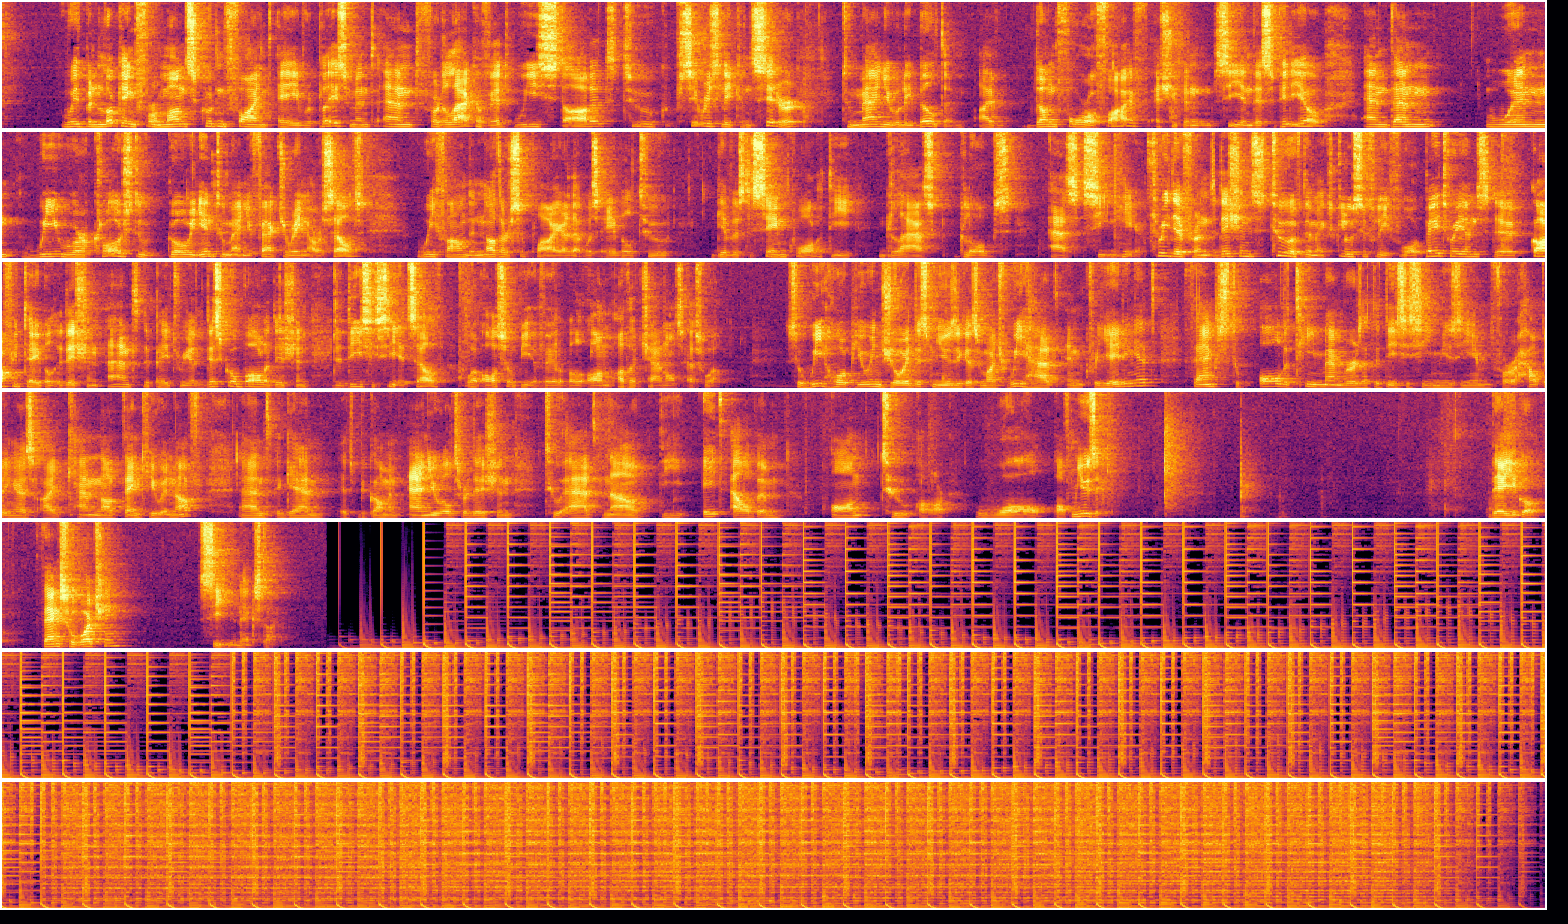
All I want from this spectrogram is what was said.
we've been looking for months, couldn't find a replacement. And for the lack of it, we started to seriously consider to manually build them. I've done four or five, as you can see in this video. And then when we were close to going into manufacturing ourselves, we found another supplier that was able to give us the same quality glass globes as seen here. Three different editions, two of them exclusively for Patreons, the coffee table edition and the Patreon disco ball edition. The DCC itself will also be available on other channels as well. So we hope you enjoyed this music as much we had in creating it. Thanks to all the team members at the DCC Museum for helping us. I cannot thank you enough. And again, it's become an annual tradition to add now the eighth album onto our wall of music. There you go. Thanks for watching. See you next time.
